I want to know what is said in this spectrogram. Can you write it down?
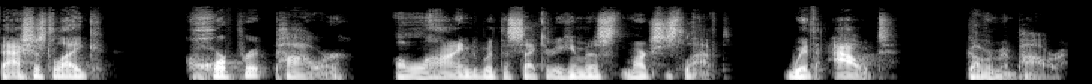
fascist like corporate power aligned with the secular humanist Marxist left without government power.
